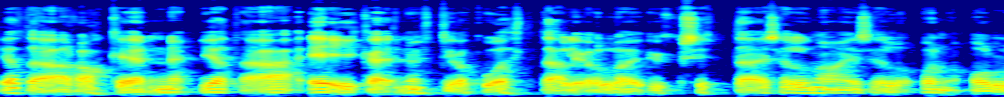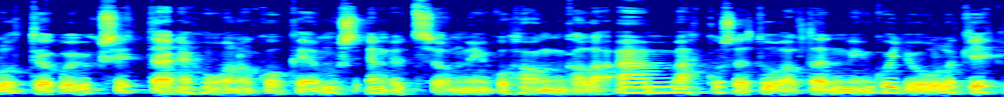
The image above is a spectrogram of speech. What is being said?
ja tämä rakenne ja tämä, eikä nyt joku, että täällä jollain yksittäisellä naisella on ollut joku yksittäinen huono kokemus ja nyt se on niin kuin hankala ämmä, kun se tuolta niin kuin julki,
